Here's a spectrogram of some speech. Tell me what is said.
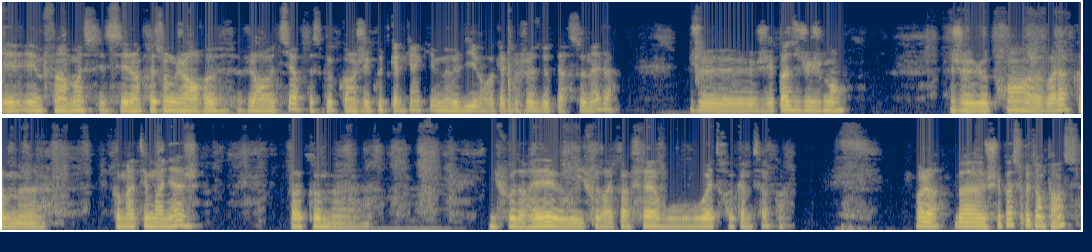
et, enfin, moi, c'est l'impression que j'en retire parce que quand j'écoute quelqu'un qui me livre quelque chose de personnel, je j'ai pas ce jugement. Je le prends, euh, voilà, comme euh, comme un témoignage, pas comme euh, il faudrait ou il faudrait pas faire ou, ou, être comme ça, quoi. Voilà. Bah, je sais pas ce que t'en penses.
